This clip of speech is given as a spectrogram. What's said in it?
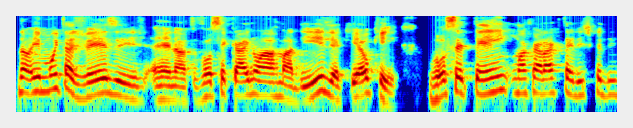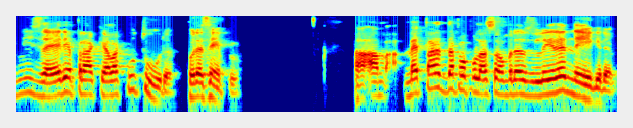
Não, e muitas vezes, Renato, você cai numa armadilha que é o quê? Você tem uma característica de miséria para aquela cultura. Por exemplo, A, a, metade da população brasileira é negra.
